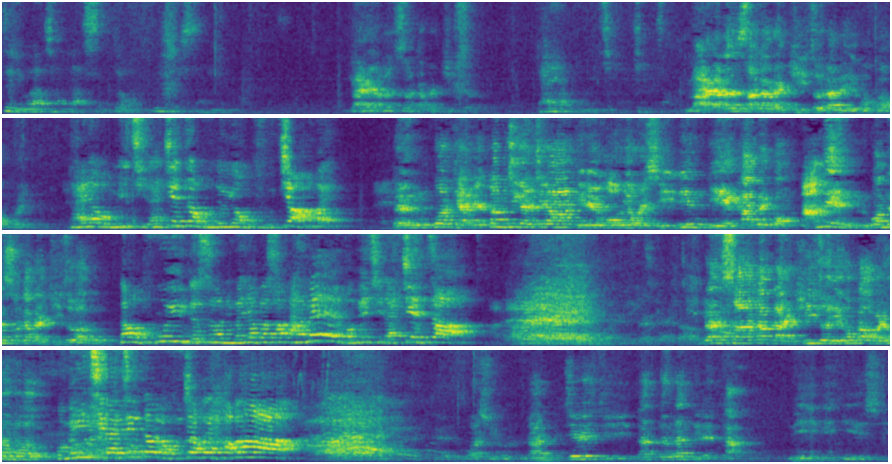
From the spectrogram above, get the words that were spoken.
这里我要传达神对我呼吁的声音。来啊，咱三甲来祈祷。来呀，我们一起来建造。来啊，咱三甲来祈祷咱的永福教会。来了，我们一起来建造我们的永福教会。当我徛伫当这个家伫咧呼吁的时，恁伫个骹要讲阿免，我们三个来记住啊无？当我呼吁的时候，你们要不要说阿妹？我们一起来建造。阿咱三个来祈祷永福教会好不好？我们一起来建造永福教会，好不好？我想，咱这个是咱当咱伫咧读年历记的时，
